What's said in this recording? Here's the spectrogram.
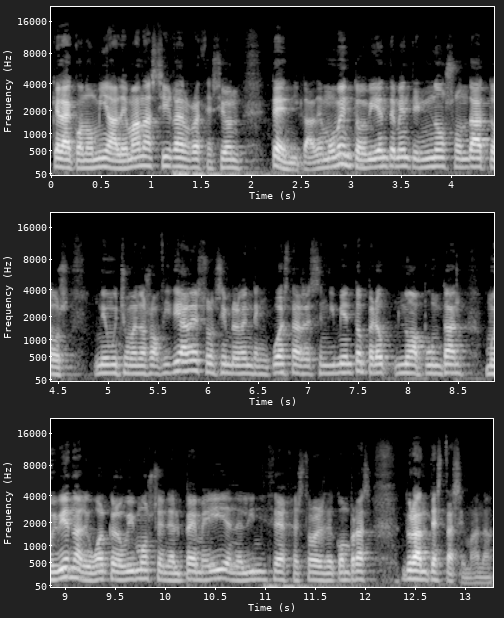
que la economía alemana siga en recesión técnica. De momento, evidentemente, no son datos ni mucho menos oficiales, son simplemente encuestas de sentimiento, pero no apuntan muy bien, al igual que lo vimos en el PMI, en el índice de gestores de compras durante esta semana.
